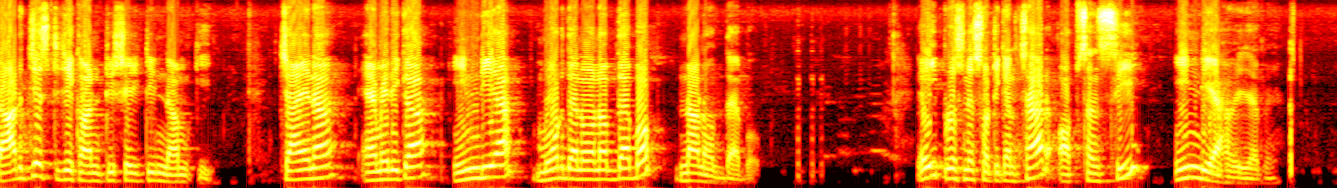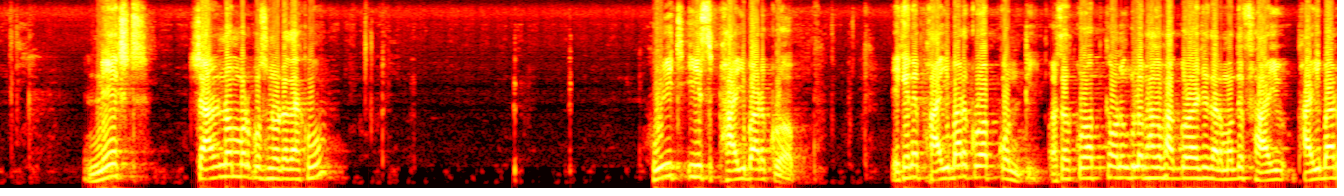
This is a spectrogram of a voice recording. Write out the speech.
লার্জেস্ট যে কান্ট্রি সেইটির নাম কি? China, America, India more than one of the above none of the above এই প্রশ্নের সঠিক অ্যান্সার অপশন সি ইন্ডিয়া হয়ে যাবে। নেক্সট চার নম্বর প্রশ্নটা দেখো। হুইচ ইজ ফাইবার ক্রপ এখানে ফাইবার ক্রপ কোনটি? অর্থাৎ ক্রপকে অনেকগুলো ভাগে ভাগ করা হয়েছে, তার মধ্যে ফাইবার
